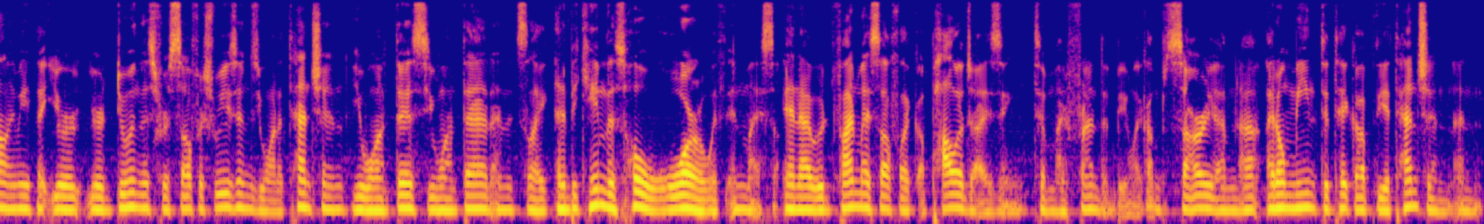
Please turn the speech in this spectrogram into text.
telling me that you're you're doing this for selfish reasons. You want attention. You want this. You want that. And it's like, and it became this whole war within myself. And I would find myself like apologizing to my friend and being like, "I'm sorry. I'm not. I don't mean to take up the attention." And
